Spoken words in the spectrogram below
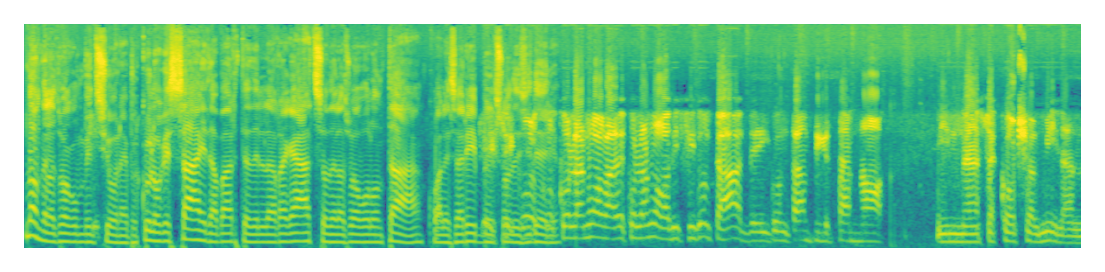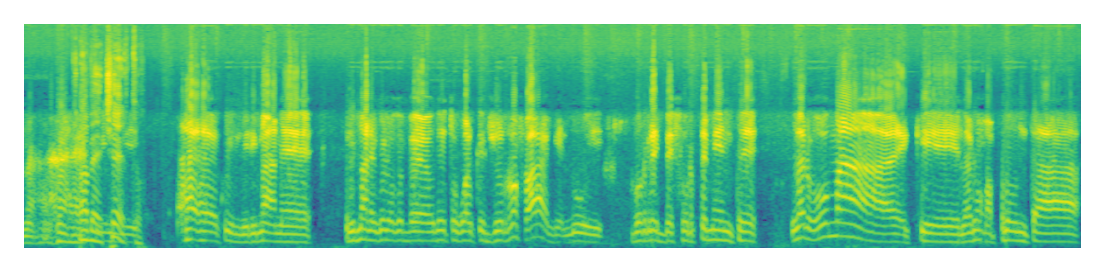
non della tua convinzione, per quello che sai da parte del ragazzo, della sua volontà, quale sarebbe sì, il suo sì, desiderio? Con, con, la nuova, con, la nuova, difficoltà dei contanti che stanno in saccoccia al Milan. Vabbè, quindi, certo. Eh, quindi rimane, rimane quello che avevo detto qualche giorno fa, che lui vorrebbe fortemente la Roma e che la Roma pronta,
